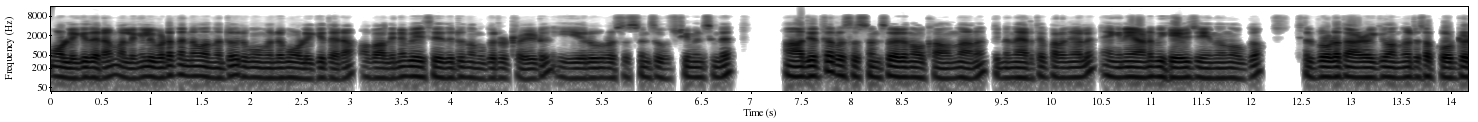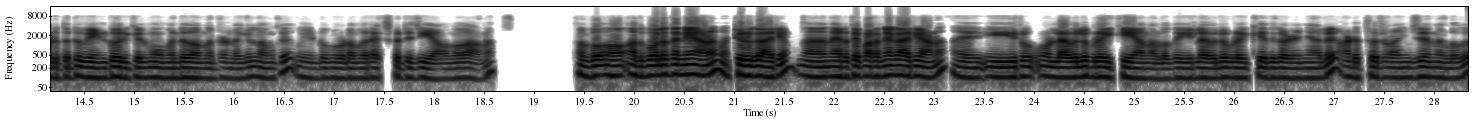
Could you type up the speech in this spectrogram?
മുകളിലേക്ക് തരാം. അല്ലെങ്കിൽ ഇവിടെ തന്നെ വന്നിട്ട് ഒരു മൂവ്മെന്റ് മുകളിലേക്ക് തരാം. അപ്പോൾ അതിനെ ബേസ് ചെയ്തിട്ട് നമുക്കൊരു ട്രേഡ് ഈ ഒരു റെസിസ്റ്റൻസ് ഫിഫ്റ്റി ആദ്യത്തെ റെസിസ്റ്റൻസ് വരെ നോക്കാവുന്നതാണ്. പിന്നെ നേരത്തെ പറഞ്ഞ പോലെ എങ്ങനെയാണ് ബിഹേവ് ചെയ്യുന്നത് നോക്കുക. ചിലപ്പോൾ ഇവിടെ താഴേക്ക് വന്നൊരു സപ്പോർട്ട് എടുത്തിട്ട് വീണ്ടും ഒരിക്കൽ മൂവ്മെന്റ് തന്നിട്ടുണ്ടെങ്കിൽ നമുക്ക് വീണ്ടും ഇവിടം വരെ എക്സ്പെക്റ്റ് ചെയ്യാവുന്നതാണ്. അപ്പോൾ അതുപോലെ തന്നെയാണ് മറ്റൊരു കാര്യം നേരത്തെ പറഞ്ഞ കാര്യമാണ് ഈ ഒരു ലെവൽ ബ്രേക്ക് ചെയ്യുക എന്നുള്ളത് ഈ ലെവൽ ബ്രേക്ക് ചെയ്ത് കഴിഞ്ഞാൽ അടുത്തൊരു റേഞ്ച് എന്നുള്ളത്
